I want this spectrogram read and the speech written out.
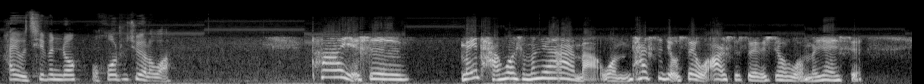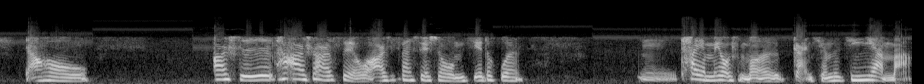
还有七分钟，我豁出去了我。他也是没谈过什么恋爱吧？我们他十九岁，我二十岁的时候我们认识，然后二十他二十二岁，我二十三岁的时候我们结的婚。嗯，他也没有什么感情的经验吧？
